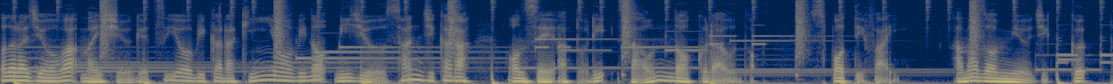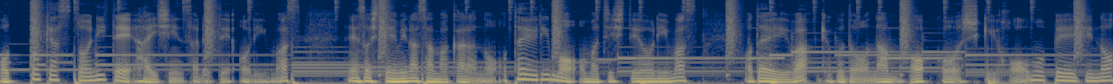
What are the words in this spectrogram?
このラジオは毎週月曜日から金曜日の23時から音声アプリサウンドクラウド、Spotify、Amazon Music、Podcast にて配信されております。えそして皆様からのお便りもお待ちしております。お便りは極道南歩公式ホームページの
